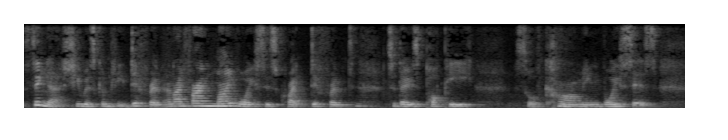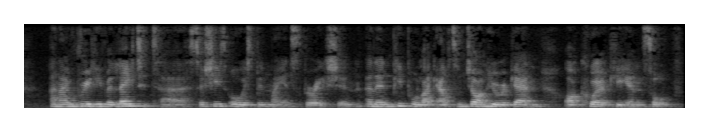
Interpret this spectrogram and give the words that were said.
singer. She was completely different, and I find my voice is quite different mm. to those poppy, sort of calming voices. And I really related to her, so she's always been my inspiration. And then people like Elton John, who again are quirky and sort of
